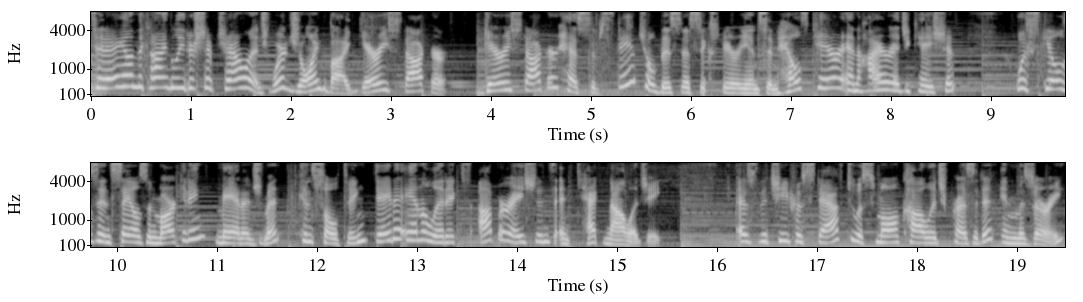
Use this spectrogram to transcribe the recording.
Today on the Kind Leadership Challenge, we're joined by Gary Stocker, Gary Stocker has substantial business experience in healthcare and higher education with skills in sales and marketing, management, consulting, data analytics, operations, and technology. As the chief of staff to a small college president in Missouri,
